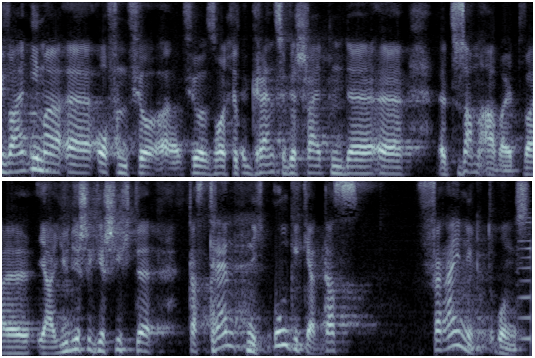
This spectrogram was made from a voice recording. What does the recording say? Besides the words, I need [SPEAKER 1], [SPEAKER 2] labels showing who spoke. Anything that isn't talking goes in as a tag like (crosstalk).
[SPEAKER 1] Wir waren immer äh, offen für, äh, für solche grenzüberschreitende äh, Zusammenarbeit, weil ja jüdische Geschichte, das trennt nicht, umgekehrt, das vereinigt uns.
